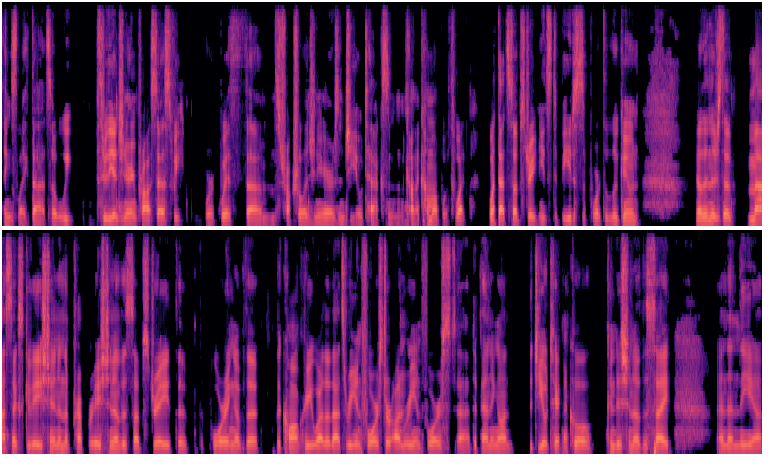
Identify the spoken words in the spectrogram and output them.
things like that. So we, through the engineering process, we work with um, structural engineers and geotechs and kind of come up with what what that substrate needs to be to support the lagoon. Now, then there's the mass excavation and the preparation of the substrate, the, the pouring of the, the concrete, whether that's reinforced or unreinforced, uh, depending on the geotechnical condition of the site, and then the uh,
